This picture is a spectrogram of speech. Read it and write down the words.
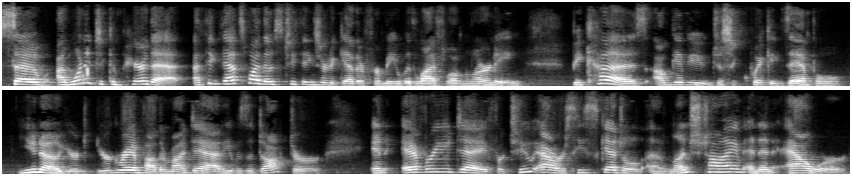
So I wanted to compare that. I think that's why those two things are together for me with lifelong learning, because I'll give you just a quick example. You know, your your grandfather, my dad, he was a doctor, and every day for two hours he scheduled a lunchtime and an hour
